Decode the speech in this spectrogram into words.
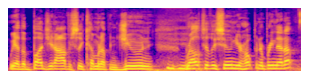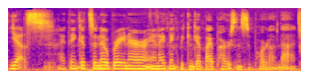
we have the budget obviously coming up in June, mm-hmm. relatively soon. You're hoping to bring that up? Yes, I think it's a no-brainer, and I think we can get bipartisan support on that.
